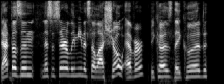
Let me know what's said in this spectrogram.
That doesn't necessarily mean it's their last show ever because they could.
